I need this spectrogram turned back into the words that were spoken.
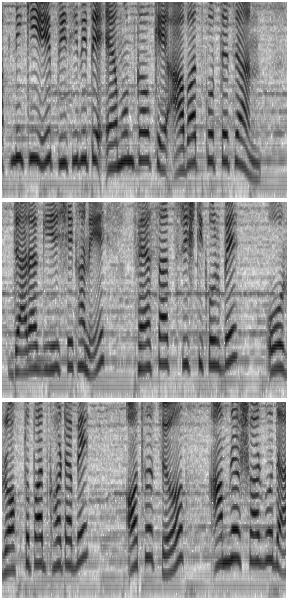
আপনি কি পৃথিবীতে এমন কাউকে আবাদ করতে চান, যারা গিয়ে সেখানে ফ্যাসাদ সৃষ্টি করবে ও রক্তপাত ঘটাবে, অথচ আমরা সর্বদা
